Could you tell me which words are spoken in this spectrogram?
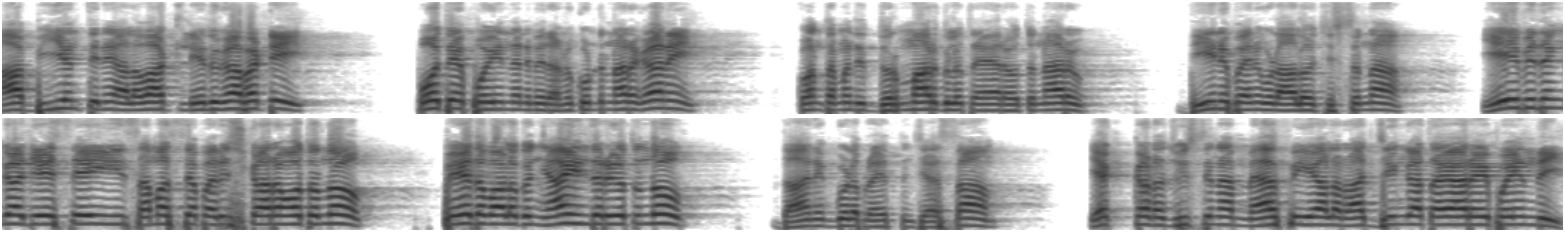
ఆ బియ్యం తినే అలవాటు లేదు కాబట్టి పోతే పోయిందని మీరు అనుకుంటున్నారు కానీ కొంతమంది దుర్మార్గులు తయారవుతున్నారు. దీనిపైన కూడా ఆలోచిస్తున్నా ఏ విధంగా చేస్తే ఈ సమస్య పరిష్కారం అవుతుందో పేదవాళ్ళకు న్యాయం జరుగుతుందో దానికి కూడా ప్రయత్నం చేస్తాం. ఎక్కడ చూసినా మాఫియాల రాజ్యంగా తయారైపోయింది.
